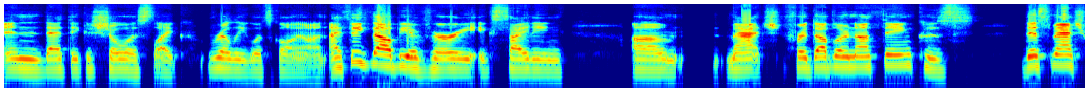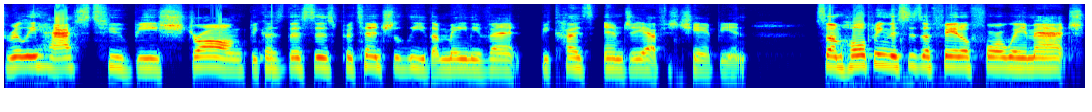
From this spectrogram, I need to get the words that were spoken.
and that they could show us like really what's going on. I think that'll be a very exciting um match for double or nothing because this match really has to be strong because this is potentially the main event because MJF is champion. So I'm hoping this is a fatal four way match.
